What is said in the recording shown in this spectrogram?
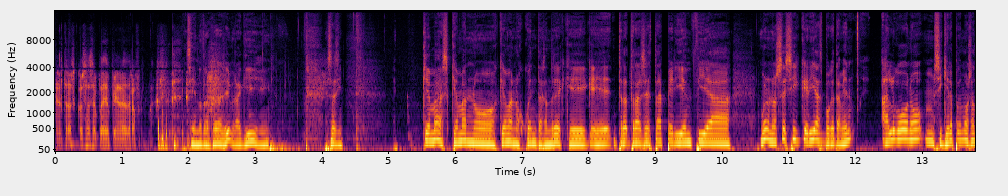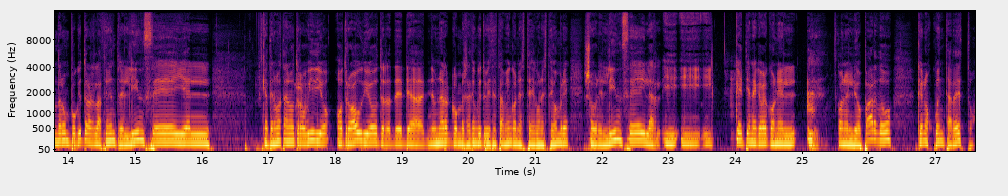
En otras cosas se puede opinar de otra forma. Sí, en otras cosas sí, pero aquí es así. ¿Qué más, qué más, nos, qué más nos cuentas, Andrés? Que, tras esta experiencia, bueno, no sé si querías, porque también algo, ¿no? Si quieres podemos andar un poquito la relación entre el lince y el que tenemos también otro vídeo, otro audio de, una conversación que tuviste también con este con este hombre sobre el lince y, y, qué tiene que ver con el con el leopardo. ¿Qué nos cuentas de esto?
